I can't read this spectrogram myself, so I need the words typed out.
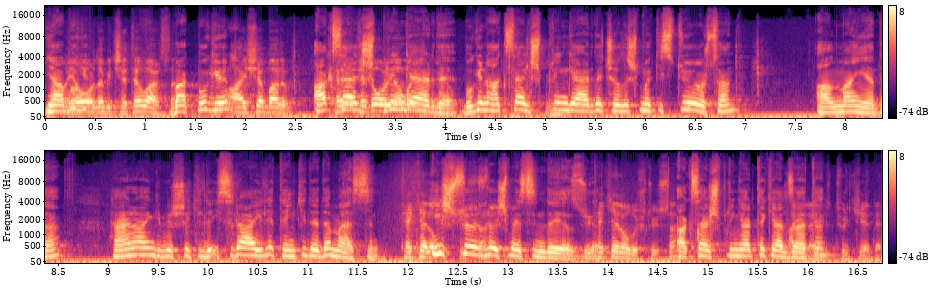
Ya Ama ya bugün orada bir çete varsa. Bak bugün Ayşe Barım. Axel. Springer'de bugün Axel Springer'de çalışmak istiyorsan Almanya'da herhangi bir şekilde İsrail'i tenkit edemezsin. Tekel İş oluştuysa- sözleşmesinde yazıyor. Tekel oluştuysa. Axel Springer tekel Hayır, zaten. hayır, Türkiye'de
